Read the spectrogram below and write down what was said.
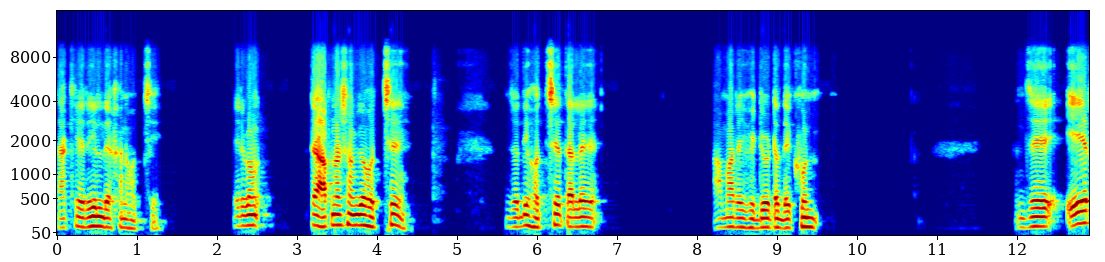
তাকে রিল দেখানো হচ্ছে। এরকমটা আপনার সঙ্গে হচ্ছে? যদি হচ্ছে তাহলে আমার এই ভিডিওটা দেখুন। যে এর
